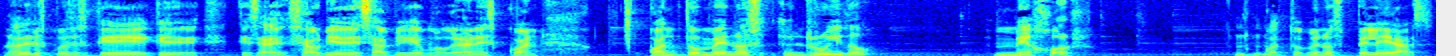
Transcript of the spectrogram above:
Una de les coses que, que, que s'ha- s'hauria de saber molt gran és quan cuanto menos ruido, mejor. Cuanto menos peleas,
